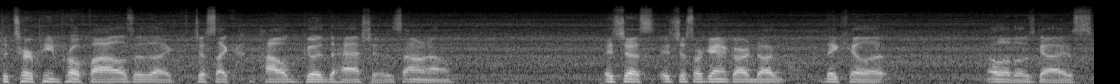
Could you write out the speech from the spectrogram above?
the terpene profiles or like just like how good the hash is. I don't know. It's just it's just organic garden dog. They kill it. I love those guys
